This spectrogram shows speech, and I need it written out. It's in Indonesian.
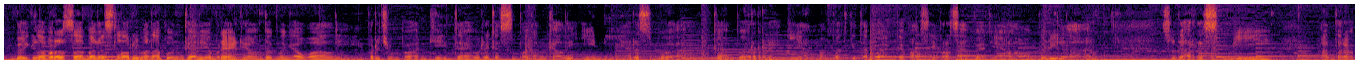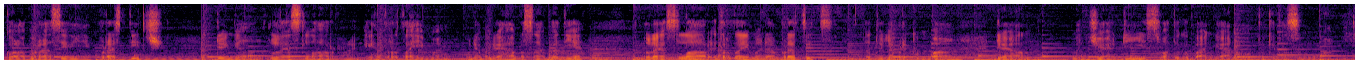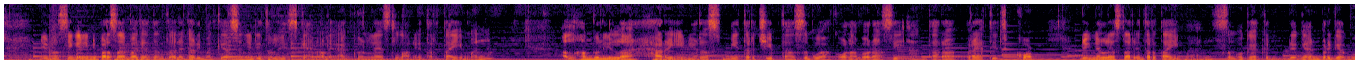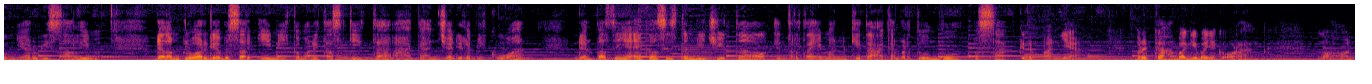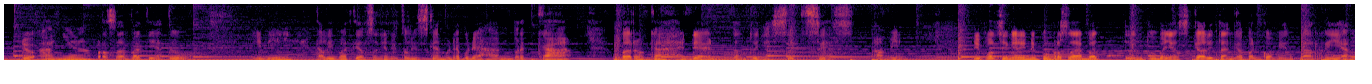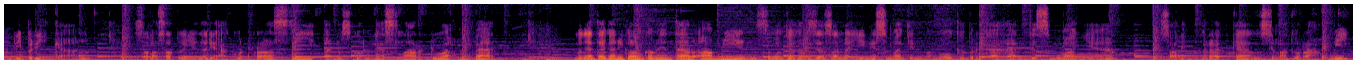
Baiklah para sahabat Leslar di mana pun kalian berada untuk mengawali perjumpaan kita pada kesempatan kali ini ada sebuah kabar yang membuat kita bangga pasti para sahabatnya Alhamdulillah sudah resmi antara kolaborasi Prestige dengan Leslar Entertainment mudah-mudahan persahabat ya Leslar Entertainment dan Prestige tentunya berkembang dan menjadi suatu kebanggaan untuk kita semua. Di postingan ini para sahabat ya tentu ada kalimat caption yang dituliskan oleh akun Leslar Entertainment. Alhamdulillah hari ini resmi tercipta sebuah kolaborasi antara Prestige Corp dengan Leslar Entertainment. Semoga dengan bergabungnya Rudy Salim. Dalam keluarga besar ini komunitas kita akan jadi lebih kuat dan pastinya ekosistem digital entertainment kita akan bertumbuh pesat ke depannya. Berkah bagi banyak orang. Mohon doanya, persahabat ya tuh. Ini kalimat caption yang dituliskan mudah-mudahan berkah, barokah, dan tentunya sukses. Amin. Di postingan ini pun persahabat tentu banyak sekali tanggapan komentar yang diberikan. Salah satunya dari akun Rossi underscore Leslar 24 Mengatakan di kolom komentar, amin. Semoga kerjasama ini semakin membawa keberkahan ke semuanya, saling mengeratkan silaturahmi,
